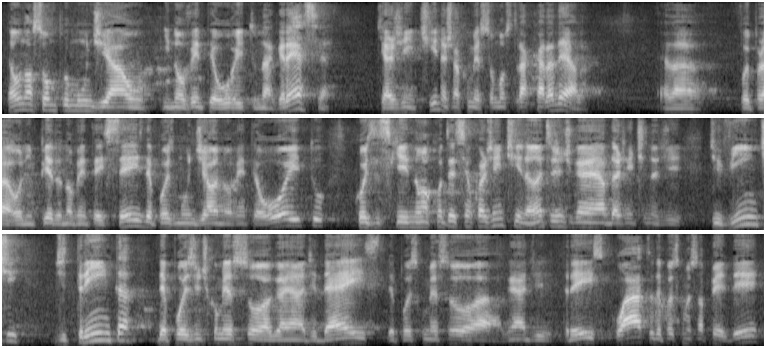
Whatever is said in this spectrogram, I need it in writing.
Então nós fomos para o Mundial em 98 na Grécia, que a Argentina já começou a mostrar a cara dela. Ela foi para a Olimpíada 96, depois Mundial em 98, coisas que não aconteciam com a Argentina. Antes a gente ganhava da Argentina de, de 20, de 30, depois a gente começou a ganhar de 10, depois começou a ganhar de 3, 4, depois começou a perder,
